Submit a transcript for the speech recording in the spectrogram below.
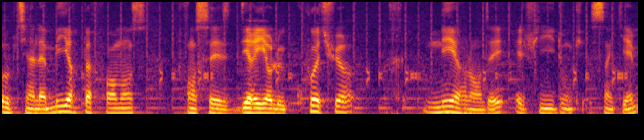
obtient la meilleure performance française derrière le quatuor néerlandais. Elle finit donc cinquième.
